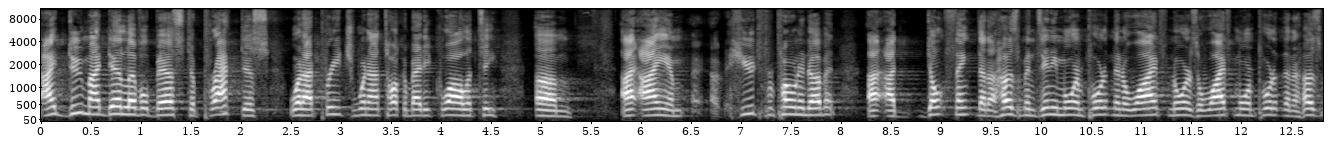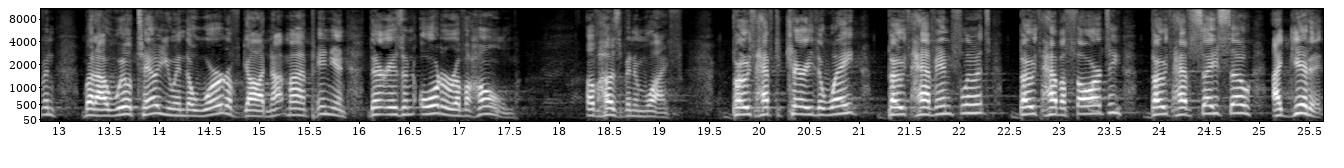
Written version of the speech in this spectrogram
I do my dead level best to practice what I preach when I talk about equality. Um, I, I, am a huge proponent of it. I, I don't think that a husband's any more important than a wife, nor is a wife more important than a husband. But I will tell you, in the Word of God, not my opinion, there is an order of a home of husband and wife. Both have to carry the weight, both have influence, both have authority, both have say so. I get it.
